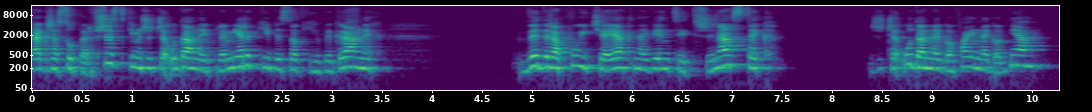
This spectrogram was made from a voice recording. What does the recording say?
Także super. Wszystkim życzę udanej premierki, wysokich wygranych. Wydrapujcie jak najwięcej trzynastek. Życzę udanego, fajnego dnia.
